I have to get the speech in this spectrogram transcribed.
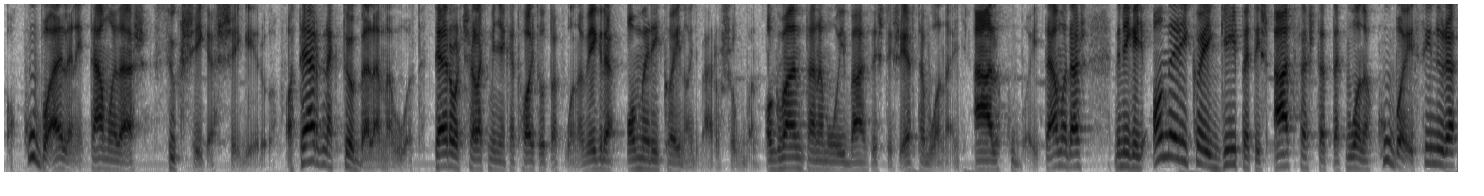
a Kuba elleni támadás szükségességéről. A tervnek több eleme volt. Terrorcselekményeket hajtottak volna végre amerikai nagyvárosokban. A Guantánamo-i bázist is érte volna egy áll-kubai támadás, de még egy amerikai gépet is átfestettek volna kubai színűre,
